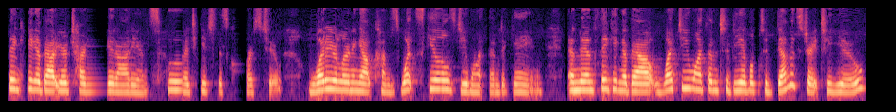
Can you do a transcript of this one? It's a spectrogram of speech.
thinking about your target audience, who I teach this course to, what are your learning outcomes? What skills do you want them to gain? And then thinking about what do you want them to be able to demonstrate to you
